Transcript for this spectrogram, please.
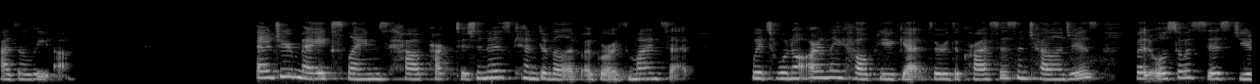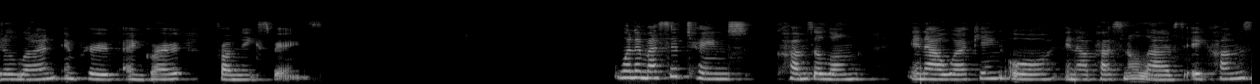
as a Leader. Andrew May explains how practitioners can develop a growth mindset, which will not only help you get through the crisis and challenges, but also assist you to learn, improve, and grow from the experience. When a massive change comes along in our working or in our personal lives, it comes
